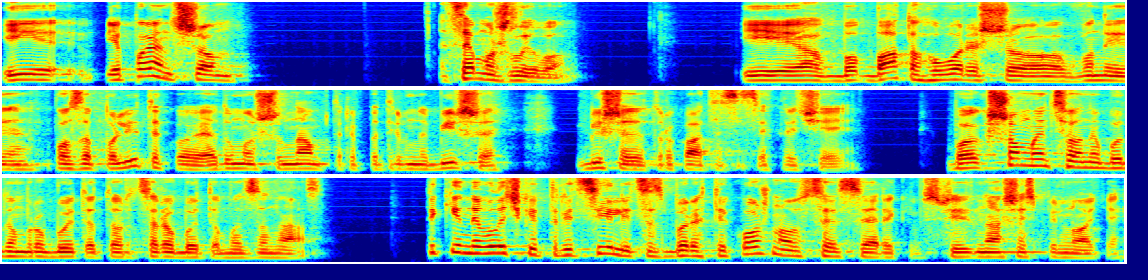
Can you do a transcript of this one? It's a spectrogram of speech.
І я певен, що це можливо. І багато говорять, що вони поза політикою. Я думаю, що нам потрібно більше, більше торкатися цих речей. Бо якщо ми цього не будемо робити, то це робитимуть за нас. Такі невеличкі три цілі це зберегти кожного в цій церкві, в нашій спільноті,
